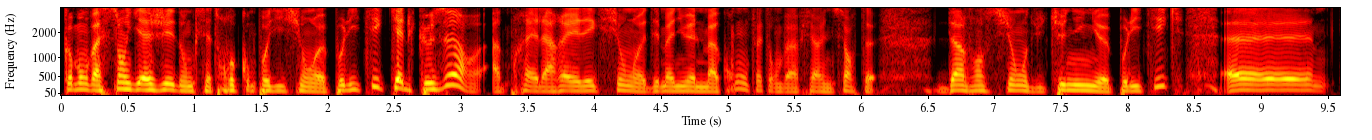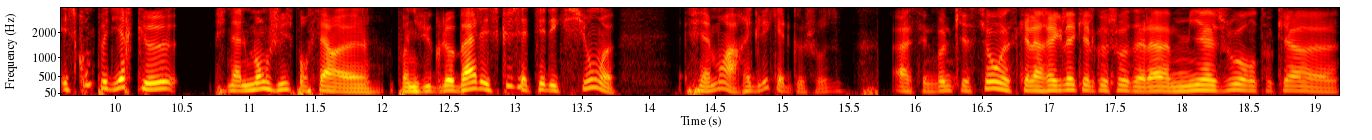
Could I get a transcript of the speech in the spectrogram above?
comment on va s'engager donc cette recomposition euh, politique. Quelques heures après la réélection d'Emmanuel Macron, en fait, on va faire une sorte d'invention du tuning politique. est-ce qu'on peut dire que finalement, juste pour faire un point de vue global, est-ce que cette élection finalement a réglé quelque chose ah, C'est une bonne question. Est-ce qu'elle a réglé quelque chose? Elle a mis à jour en tout cas euh,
